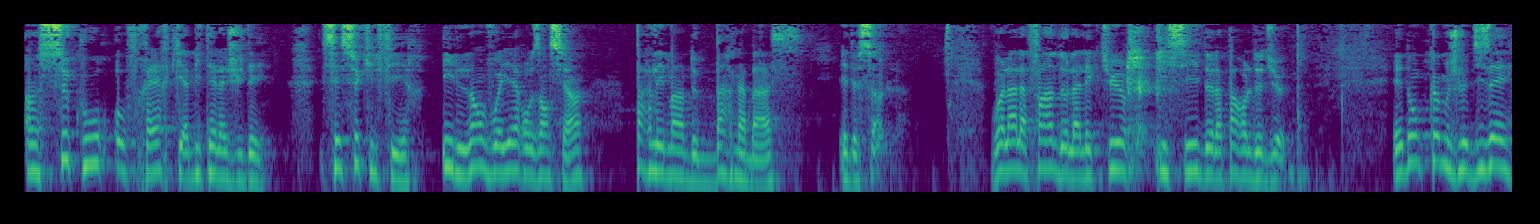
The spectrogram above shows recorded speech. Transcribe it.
un secours aux frères qui habitaient la Judée. C'est ce qu'ils firent. Ils l'envoyèrent aux anciens par les mains de Barnabas et de Saul. Voilà la fin de la lecture ici de la parole de Dieu. Et donc, comme je le disais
